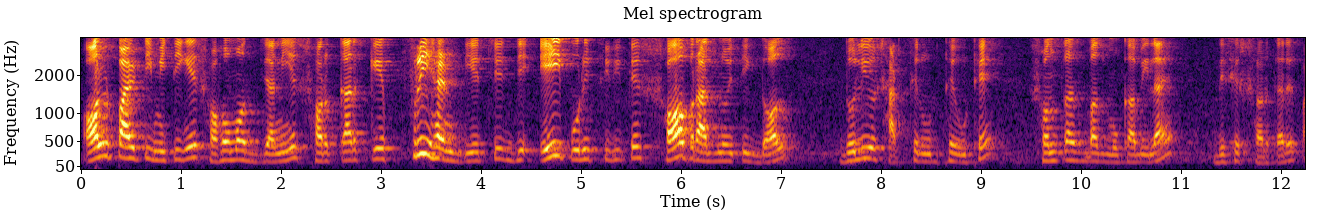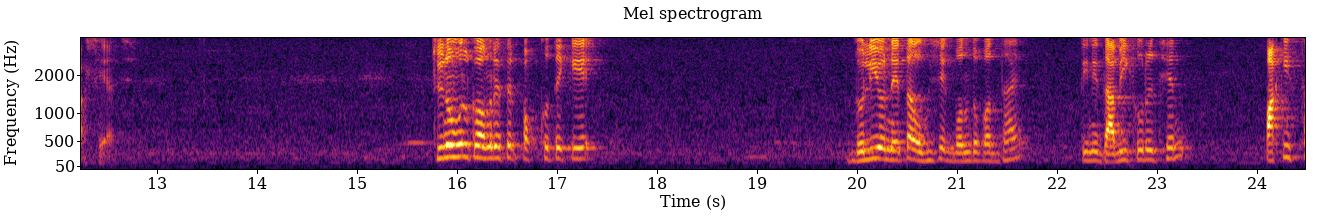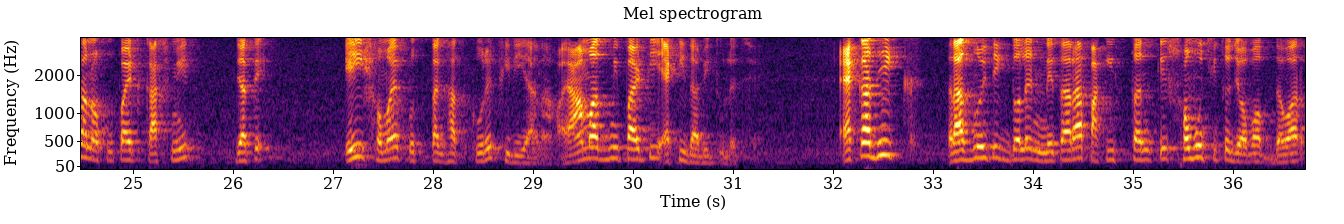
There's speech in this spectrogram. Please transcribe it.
অল পার্টি মিটিংয়ে সহমত জানিয়ে সরকারকে ফ্রি হ্যান্ড দিয়েছে যে এই পরিস্থিতিতে সব রাজনৈতিক দল দলীয় স্বার্থের ঊর্ধ্বে উঠে সন্ত্রাসবাদ মোকাবিলায় দেশের সরকারের পাশে আছে। তৃণমূল কংগ্রেসের পক্ষ থেকে দলীয় নেতা অভিষেক বন্দ্যোপাধ্যায়, তিনি দাবি করেছেন, পাকিস্তান অকুপাইড কাশ্মীর যাতে এই সময় প্রত্যাঘাত করে ফিরিয়ে আনা হয়। আম আদমি পার্টি একই দাবি তুলেছে। একাধিক রাজনৈতিক দলের নেতারা পাকিস্তানকে সমুচিত জবাব দেওয়ার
